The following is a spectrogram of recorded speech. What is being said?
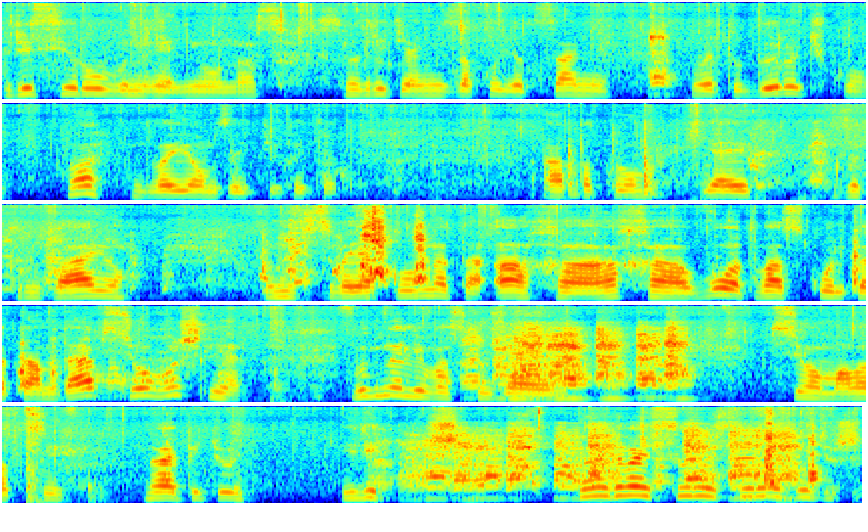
Дрессированные они у нас. Смотрите, они заходят сами в эту дырочку. О, вдвоем зайти хотят. А потом я их закрываю. У них своя комната. Аха, аха. Вот вас сколько там, да? Все, вышли? Выгнали вас хозяева? Все, молодцы. Давай, Петюнь, иди. Давай, давай, сырой, сырой будешь.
